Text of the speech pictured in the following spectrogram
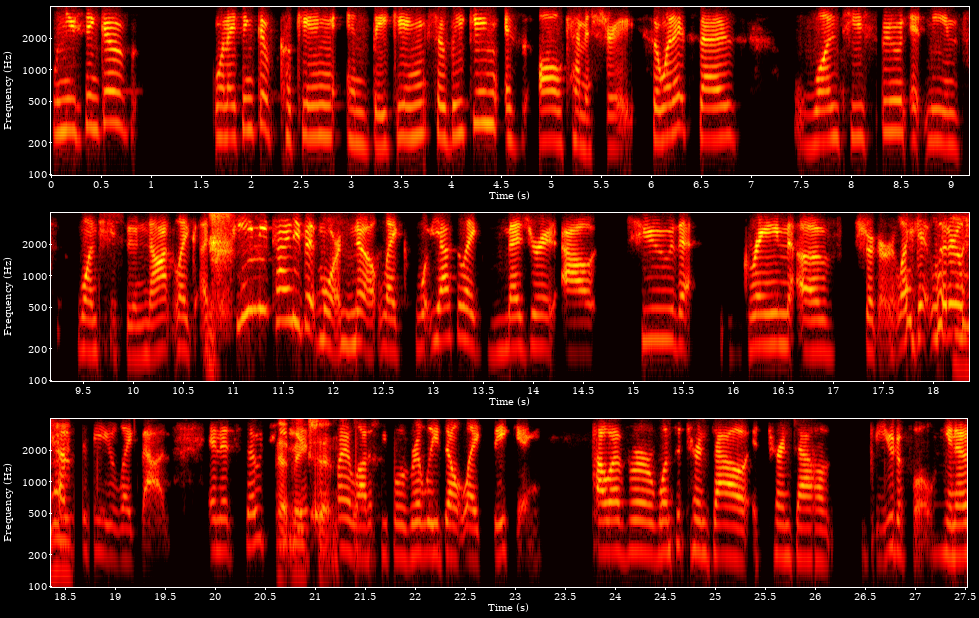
when you think of when I think of cooking and baking, so baking is all chemistry. So when it says one teaspoon, it means one teaspoon, not like a teeny tiny bit more. No, like what you have to like measure it out to the grain of sugar. Like it literally mm-hmm. has to be like that. And it's so tedious. That makes sense. That's why a lot of people really don't like baking. However, once it turns out, it turns out beautiful, you know?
